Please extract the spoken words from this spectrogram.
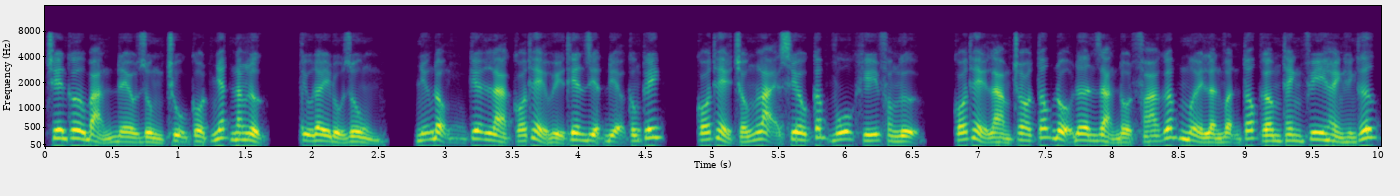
trên cơ bản đều dùng trụ cột nhất năng lực, tiêu đầy đủ dùng, những động kia là có thể hủy thiên diệt địa công kích, có thể chống lại siêu cấp vũ khí phòng ngự, có thể làm cho tốc độ đơn giản đột phá gấp 10 lần vận tốc gầm thanh phi hành hình thức,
